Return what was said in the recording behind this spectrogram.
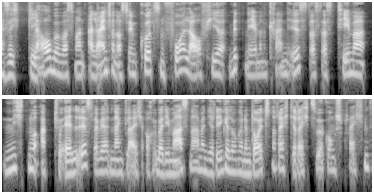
Also ich glaube, was man allein schon aus dem kurzen Vorlauf hier mitnehmen kann, ist, dass das Thema nicht nur aktuell ist, wir werden dann gleich auch über die Maßnahmen, die Regelungen im deutschen Recht, die Rechtswirkung sprechen,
